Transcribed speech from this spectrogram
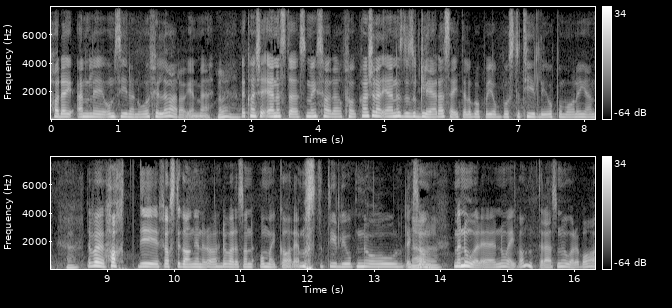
hadde jeg endelig omsider noe å fylle hverdagen med. ja, ja. Det er kanskje eneste, som jeg sa der på, kanskje den eneste som gleder seg til å gå på jobb og stå tidlig opp om morgenen. Ja. Det var jo hardt de første gangene da. Da var det sånn Oh my god, jeg må stå tidlig opp nå, liksom. Men nå er, det, nå er jeg vant til det, så nå går det bra.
